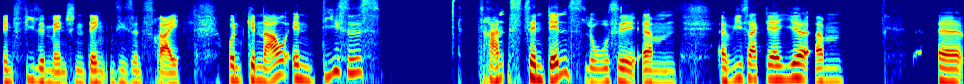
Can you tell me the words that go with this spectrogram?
wenn viele Menschen denken, sie sind frei. Und genau in dieses transzendenzlose, ähm, äh, wie sagt er hier, ähm, äh,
